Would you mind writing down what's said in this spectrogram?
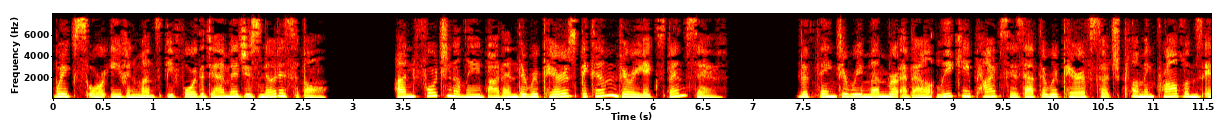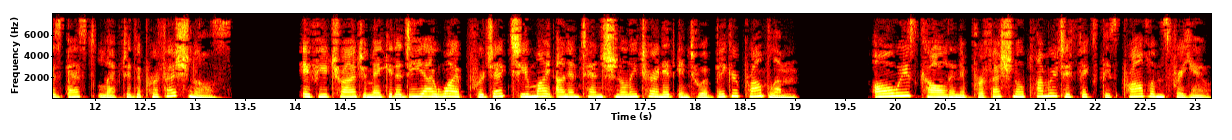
weeks or even months before the damage is noticeable. Unfortunately by then the repairs become very expensive. The thing to remember about leaky pipes is that the repair of such plumbing problems is best left to the professionals. If you try to make it a DIY project you might unintentionally turn it into a bigger problem. Always call in a professional plumber to fix these problems for you.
